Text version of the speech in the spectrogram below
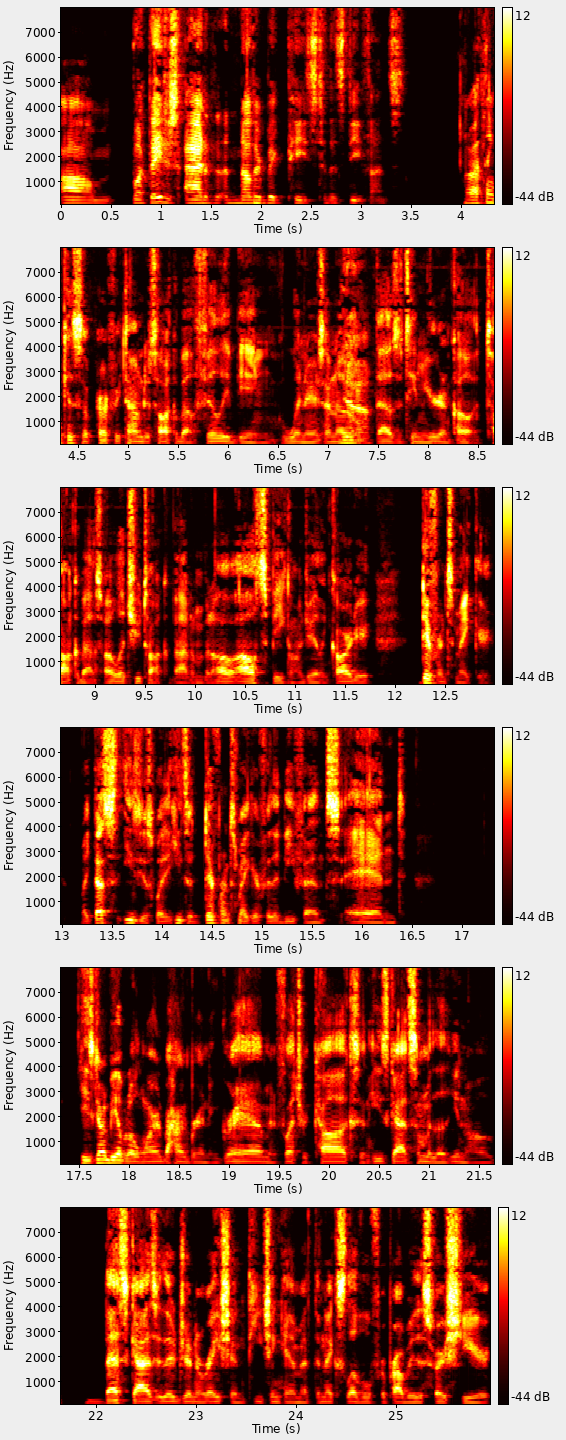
um, but they just added another big piece to this defense. Well, I think it's a perfect time to talk about Philly being winners. I know Yeah. that was a team you're going to talk about, so I'll let you talk about them. But I'll I'll speak on Jalen Carter, difference maker. Like that's the easiest way. He's a difference maker for the defense, and he's going to be able to learn behind Brandon Graham and Fletcher Cox, and he's got some of the you know best guys of their generation teaching him at the next level for probably this first year.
